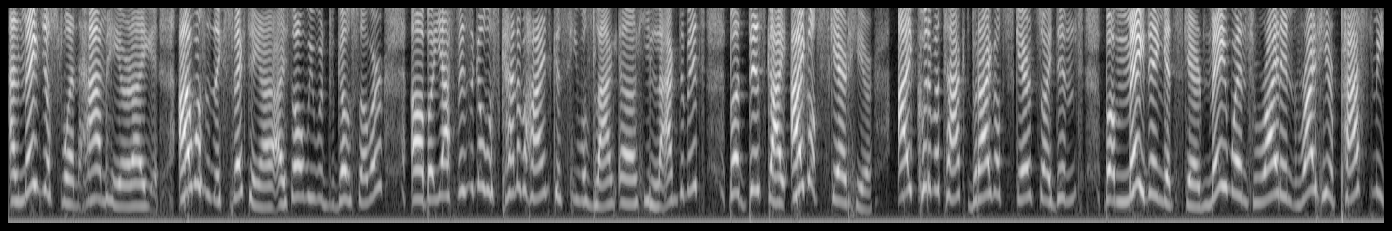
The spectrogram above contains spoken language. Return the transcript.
and Mai just went ham here. Like I wasn't expecting. I, I thought we would go slower. Uh, but yeah, physical was kind of behind because he was lag. Uh, he lagged a bit. But this guy, I got scared here. I could have attacked, but I got scared, so I didn't. But Mai didn't get scared. Mai went right in, right here past me,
